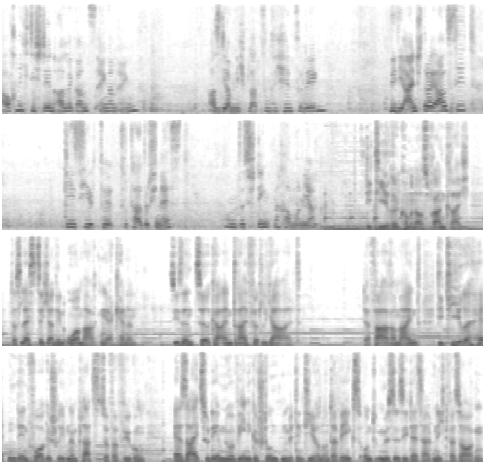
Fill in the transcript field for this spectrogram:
auch nicht. Die stehen alle ganz eng an eng. Also die haben nicht Platz, um sich hinzulegen. Wie die Einstreu aussieht, die ist hier total durchnässt. Und es stinkt nach Ammoniak. Die Tiere kommen aus Frankreich. Das lässt sich an den Ohrmarken erkennen. Sie sind circa ein Dreivierteljahr alt. Der Fahrer meint, die Tiere hätten den vorgeschriebenen Platz zur Verfügung. Er sei zudem nur wenige Stunden mit den Tieren unterwegs und müsse sie deshalb nicht versorgen.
